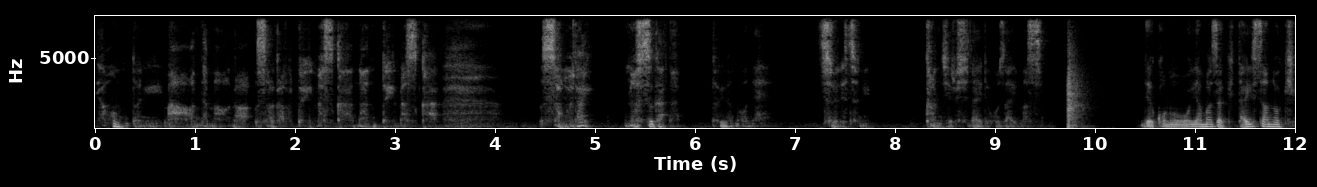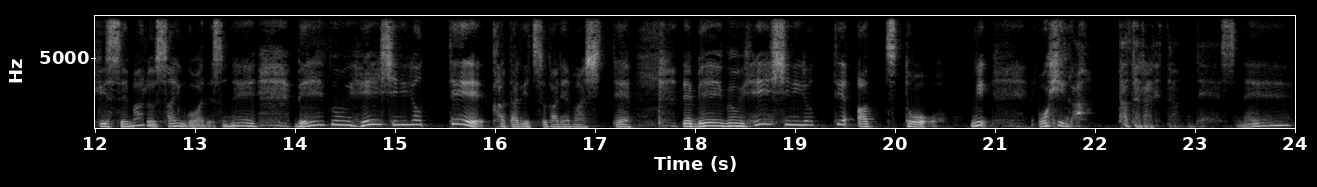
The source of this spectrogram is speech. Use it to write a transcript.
いや、本当に、まあ、頭が下がると言いますか、何と言いますか、侍の姿というのをね、痛烈に感じる次第でございます。で、この山崎大佐の危機迫る最後はですね、米軍兵士によって語り継がれまして、で、米軍兵士によってアッツとに墓碑が建てられたんですね。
